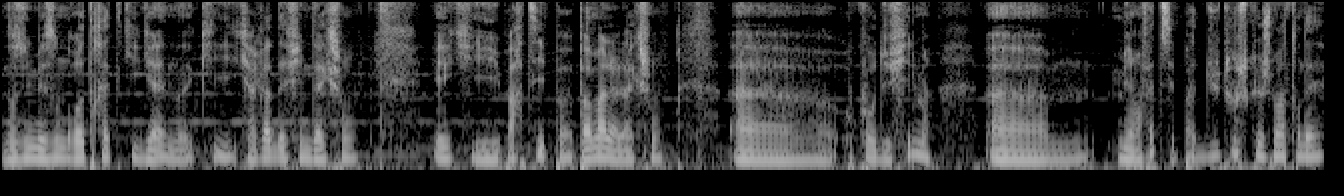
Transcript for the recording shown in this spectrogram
dans une maison de retraite qui, regarde des films d'action et qui participe pas mal à l'action au cours du film. Euh, mais en fait, c'est pas du tout ce que je m'attendais.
